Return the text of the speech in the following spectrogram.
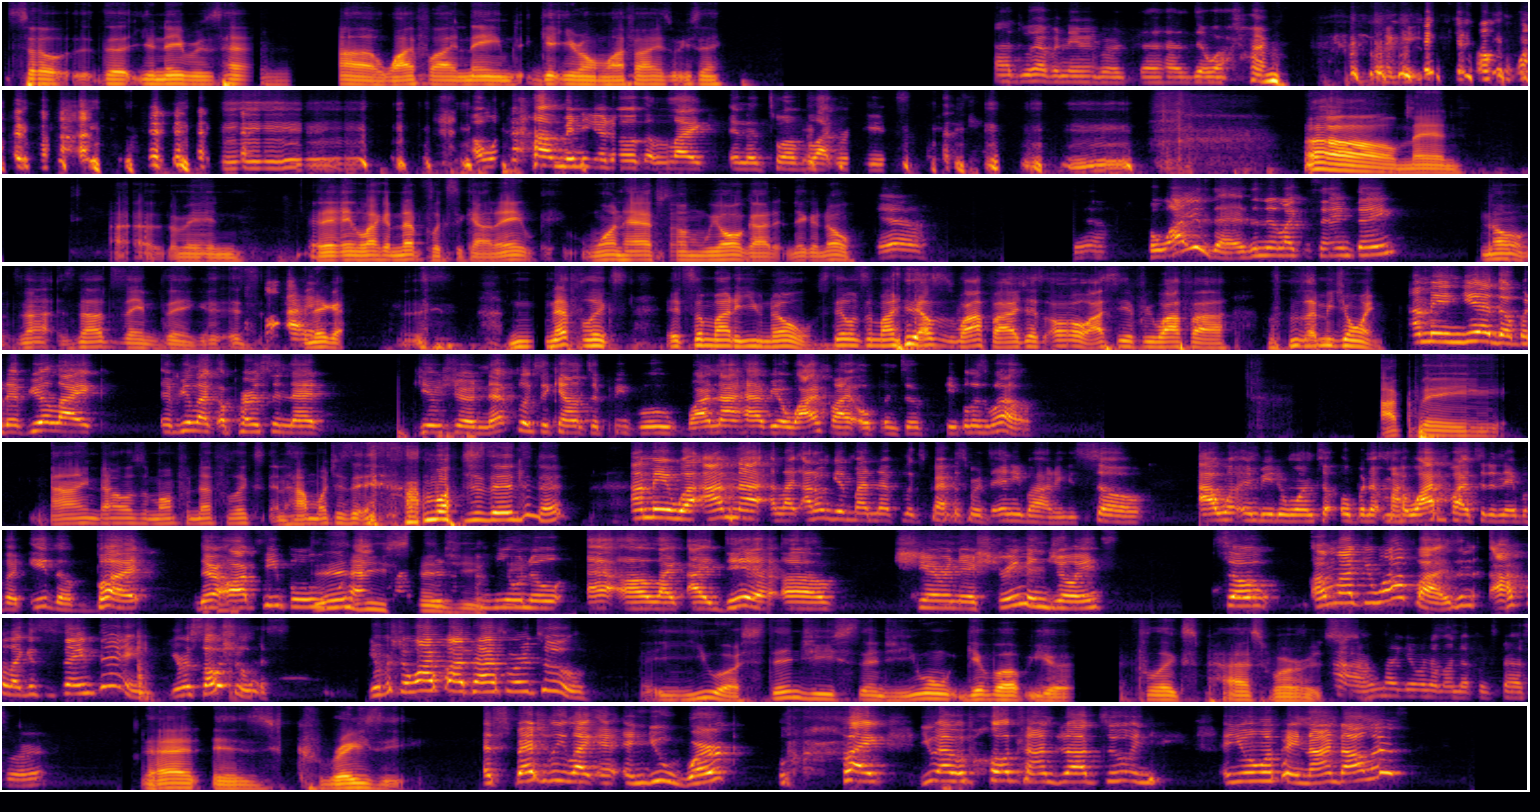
So the your neighbors have uh, Wi-Fi named "Get Your Own Wi-Fi" is what you say? I do have a neighbor that has their Wi-Fi. I get Wi-Fi. I wonder how many of those are like in a 12 block radius. oh man, I, I mean, it ain't like a Netflix account. It ain't one half something. We all got it, nigga. No, Yeah. Yeah. But why is that? Isn't it like the same thing? no, it's not. It's not the same thing. It's Why? nigga. Netflix, it's somebody you know. Stealing somebody else's Wi-Fi. It's just, oh, I see a free Wi-Fi. Let me join. I mean, yeah, though, but if you're like if you're like a person that gives your Netflix account to people, why not have your Wi-Fi open to people as well? I pay nine dollars a month for Netflix, and how much is it? How much is the internet? I mean, well, I'm not like I don't give my Netflix password to anybody, so I wouldn't be the one to open up my Wi-Fi to the neighborhood either. But there are people who have Stingy, this communal uh, uh, like idea of sharing their streaming joints. So unlike your Wi-Fi, isn't I feel like it's the same thing. You're a socialist. Give us your Wi-Fi password too. You are stingy, stingy. You won't give up your Netflix passwords. I'm not giving up my Netflix password. That is crazy. Especially like, and- you work, like you have a full-time job too, and and you don't want to pay nine dollars.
